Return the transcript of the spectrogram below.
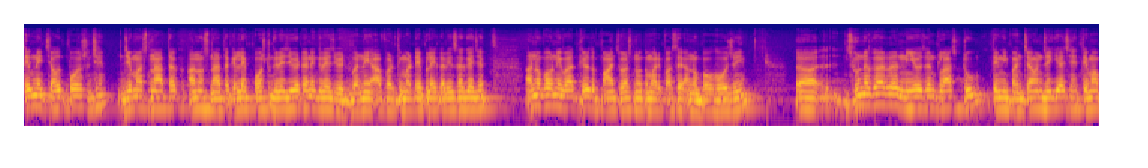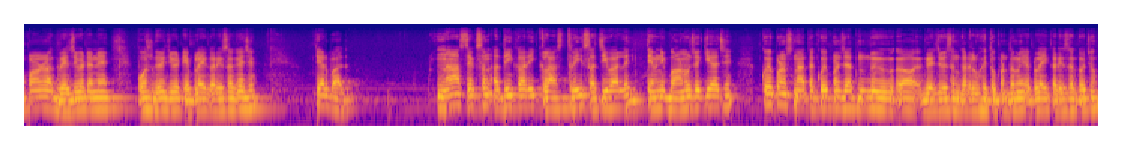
તેમની ચૌદ પોસ્ટ છે, જેમાં સ્નાતક, અનુસ્નાતક એટલે પોસ્ટ ગ્રેજ્યુએટ અને ગ્રેજ્યુએટ બંને આ ભરતી માટે એપ્લાય કરી શકે છે. અનુભવની વાત કરીએ તો પાંચ વર્ષનો તમારી પાસે અનુભવ હોવો જોઈએ. જૂનગર નિયોજન ક્લાસ ટુ તેની પંચાવન જગ્યા છે. તેમાં પણ ગ્રેજ્યુએટ અને પોસ્ટ ગ્રેજ્યુએટ એપ્લાય કરી શકે છે. ત્યારબાદ ના સેક્શન અધિકારી ક્લાસ થ્રી સચિવાલય, તેમની બાણું જગ્યા છે. કોઈ પણ સ્નાતક, કોઈ પણ જાતનું ગ્રેજ્યુએશન કરેલું હોય તો પણ તમે એપ્લાય કરી શકો છો.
